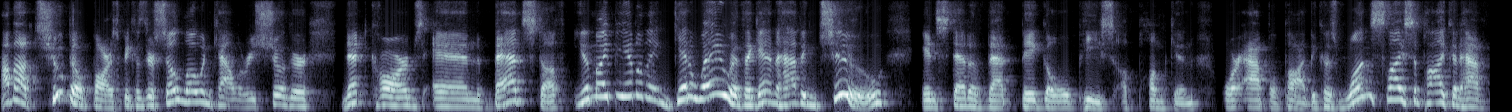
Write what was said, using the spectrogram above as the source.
How about two Built Bars? Because they're so low in calories, sugar, net carbs, and bad stuff, you might be able to get away with, again, having two instead of that big old piece of pumpkin or apple pie. Because one slice of pie could have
